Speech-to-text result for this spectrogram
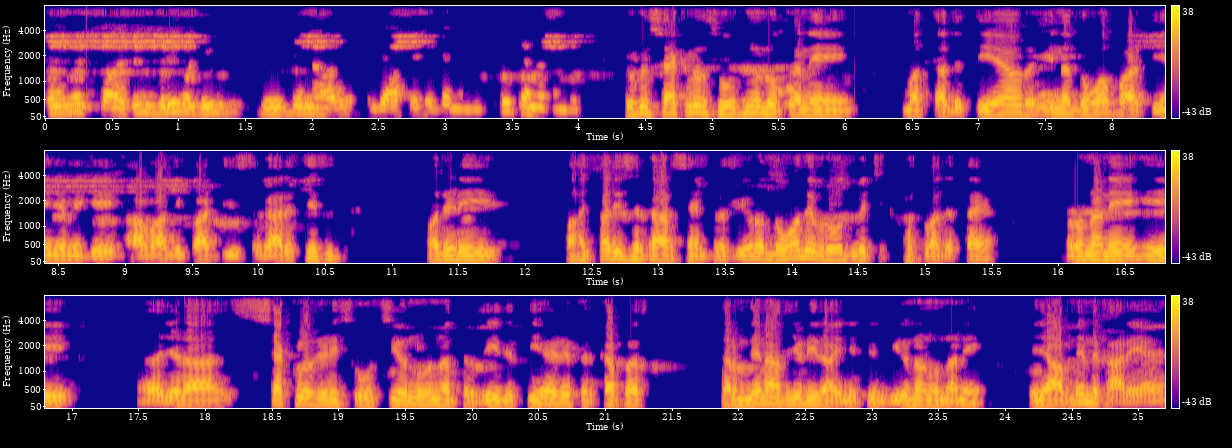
ਕਾਂਗਰਸ ਪਾਰਟੀ ਨੂੰ ਬੜੀ ਵੱਡੀ ਲੀਡ ਦੇ ਨਾਲ ਪੰਜਾਬ ਦੇ ਜਿੱਤਣ ਮਿਲੀ ਕੀ ਕਹਿਣਾ ਚਾਹੁੰਦੇ ਹੋ? ਕਿਉਂਕਿ ਸੈਕੂਲਰ ਸੋਚ ਨੂੰ ਲੋਕਾਂ ਨੇ ਮਹੱਤਤਾ ਦਿੱਤੀ ਹੈ ਔਰ ਇਹਨਾਂ ਦੋਵਾਂ ਪਾਰਟੀਆਂ ਜਿਵੇਂ ਕਿ ਆਮ ਆਦਮੀ ਪਾਰਟੀ ਦੀ ਸਰਕਾਰ ਇੱਥੇ ਸੀ ਔਰ ਜਿਹੜੀ ਭਾਜਪਾ ਦੀ ਸਰਕਾਰ ਸੈਂਟਰ ਸੀ ਉਹਨਾਂ ਦੋਵਾਂ ਦੇ ਵਿਰੋਧ ਵਿੱਚ ਫਤਵਾ ਦਿੱਤਾ ਹੈ ਔਰ ਉਹਨਾਂ ਨੇ ਇਹ ਜਿਹੜਾ ਸੈਕੂਲਰ ਜਿਹੜੀ ਸੋਚ ਸੀ ਉਹਨੂੰ ਉਹਨਾਂ ਤਰਜੀਹ ਦਿੱਤੀ ਹੈ। ਜਿਹੜੇ ਫਿਰਕਾ ਪ੍ਰਸਤ ਧਰਮ ਦੇ ਨਾਂ ਤੇ ਜਿਹੜੀ ਰਾਜਨੀਤੀ ਹੁੰਦੀ ਉਹਨਾਂ ਨੂੰ ਉਹਨਾਂ ਨੇ ਪੰਜਾਬ ਨੇ ਨਕਾਰਿਆ ਹੈ।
